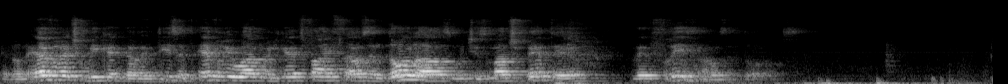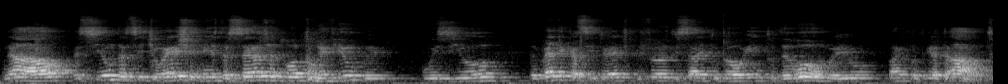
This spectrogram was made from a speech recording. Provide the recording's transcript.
And on average, we can guarantee that everyone will get $5,000, which is much better than $3,000. Now, assume the situation is the surgeon wants to review with you the medical situation before you decide to go into the room where you might not get out.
